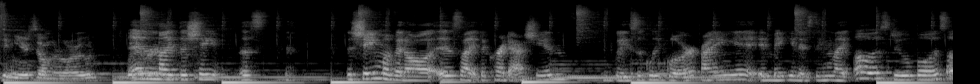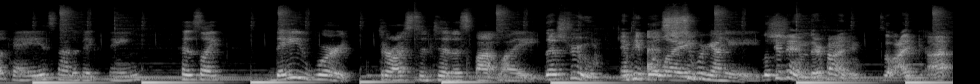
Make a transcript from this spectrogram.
ten years down the road. Whatever. And like the shame, this, the shame of it all is like the Kardashians basically glorifying it and making it seem like oh it's doable, it's okay, it's not a big thing, because like they were thrust into the spotlight That's true. And people at are like, super young age. look at them, they're fine. So I I,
